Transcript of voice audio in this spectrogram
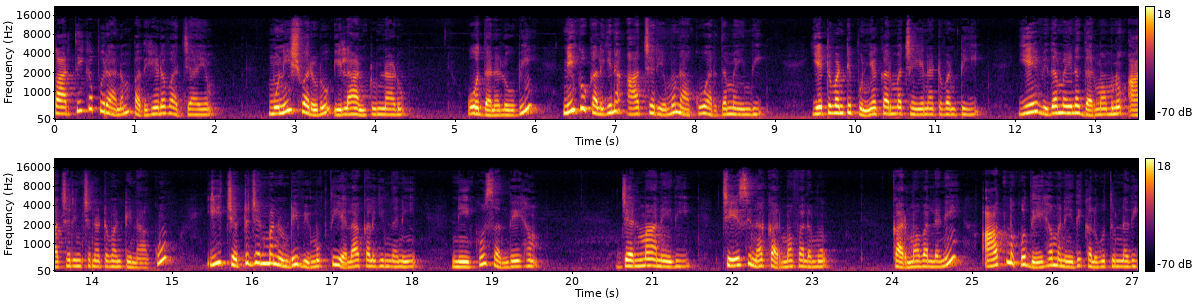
కార్తీక పురాణం పదిహేడవ అధ్యాయం. మునీశ్వరుడు ఇలా అంటున్నాడు ఓ ధనలోభి నీకు కలిగిన ఆశ్చర్యము నాకు అర్థమైంది. ఎటువంటి పుణ్యకర్మ చేయనటువంటి ఏ విధమైన ధర్మమును ఆచరించినటువంటి నాకు ఈ చెట్టు జన్మ నుండి విముక్తి ఎలా కలిగిందని నీకు సందేహం. జన్మ అనేది చేసిన కర్మఫలము. కర్మ వల్లనే ఆత్మకు దేహం అనేది కలుగుతున్నది.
